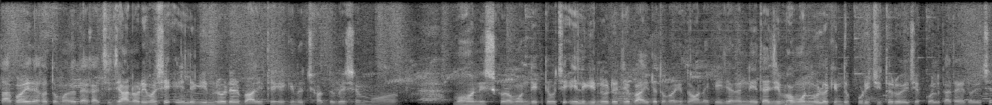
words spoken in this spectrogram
তারপরে দেখো তোমাদের দেখাচ্ছি, জানুয়ারি মাসে এলগিন রোডের বাড়ি থেকে কিন্তু ছদ্মবেশে মহ- মহানিষ্ক্রমণ দেখতে পাচ্ছি। এলগিন রোডের যে বাড়িটা তোমরা কিন্তু অনেকেই জানো, নেতাজি ভবনগুলো কিন্তু পরিচিত রয়েছে, কলকাতায় রয়েছে।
